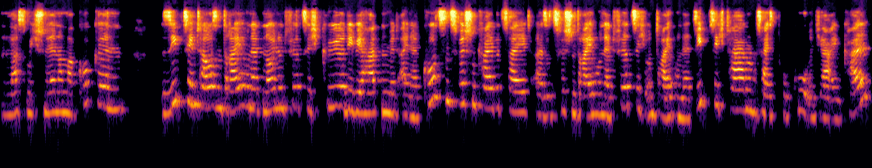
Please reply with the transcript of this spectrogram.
lass mich schnell nochmal gucken, 17.349 Kühe, die wir hatten mit einer kurzen Zwischenkalbezeit, also zwischen 340 und 370 Tagen, das heißt pro Kuh und Jahr ein Kalb.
